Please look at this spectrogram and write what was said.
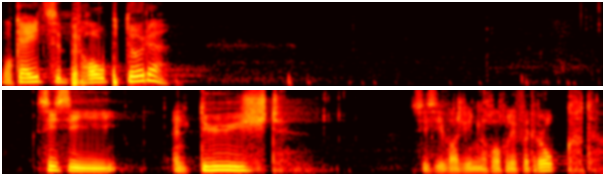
Wo geht es überhaupt durch? Sie sind enttäuscht, sie sind wahrscheinlich auch ein bisschen verrückt,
